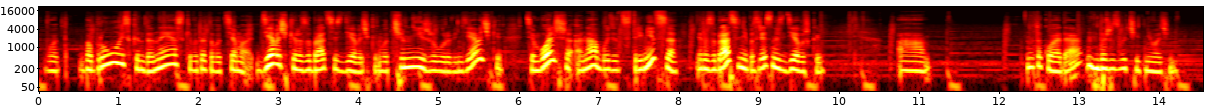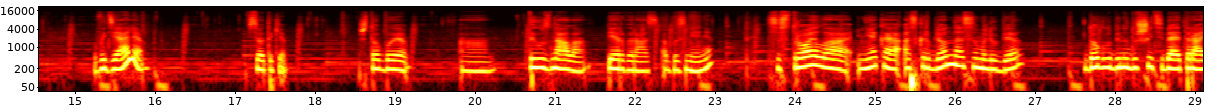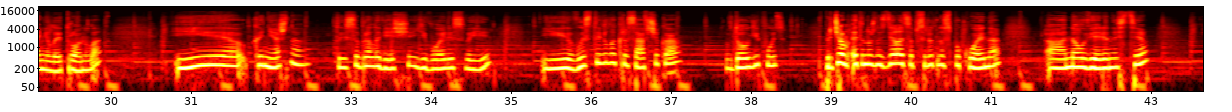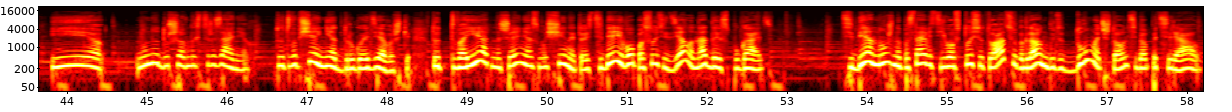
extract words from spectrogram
вот Бобруйск, Скандонески, вот эта вот тема девочки разобраться с девочками. Вот чем ниже уровень девочки, тем больше она будет стремиться разобраться непосредственно с девушкой. А, ну такое, да? Даже звучит не очень. В идеале все-таки, чтобы а, ты узнала первый раз об измене, состроила некое оскорбленное самолюбие, до глубины души тебя это ранило и тронуло. И, конечно, ты собрала вещи, его или свои, и выставила красавчика в долгий путь. Причем это нужно сделать абсолютно спокойно, а, на уверенности и ну, на душевных терзаниях. Тут вообще нет другой девушки. Тут твои отношения с мужчиной. То есть тебе его, по сути дела, надо испугать тебе нужно поставить его в ту ситуацию, когда он будет думать, что он тебя потерял.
